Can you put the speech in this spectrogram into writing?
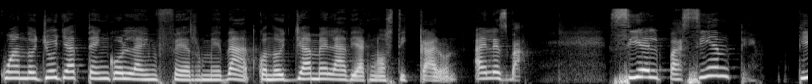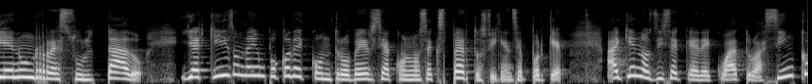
cuando yo ya tengo la enfermedad, cuando ya me la diagnosticaron? Ahí les va. Si el paciente tiene un resultado. Y aquí es donde hay un poco de controversia con los expertos, fíjense, porque hay quien nos dice que de 4 a 5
